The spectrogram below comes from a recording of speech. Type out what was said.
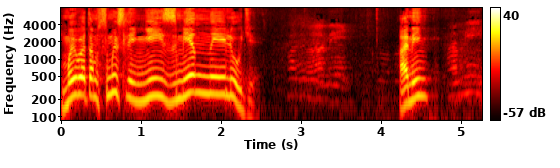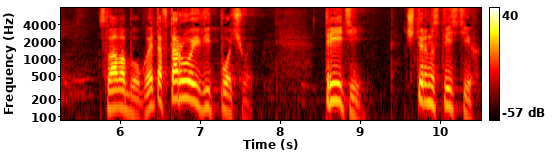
Мы в этом смысле неизменные люди. Аминь. Слава Богу. Это второй вид почвы. Третий, 14 стих.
